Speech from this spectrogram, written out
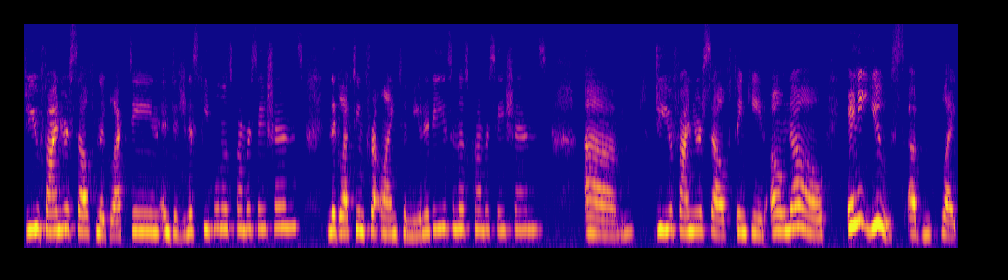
Do you find yourself neglecting indigenous people in those conversations neglecting frontline communities in those conversations? Um, do you find yourself thinking oh no any use of like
